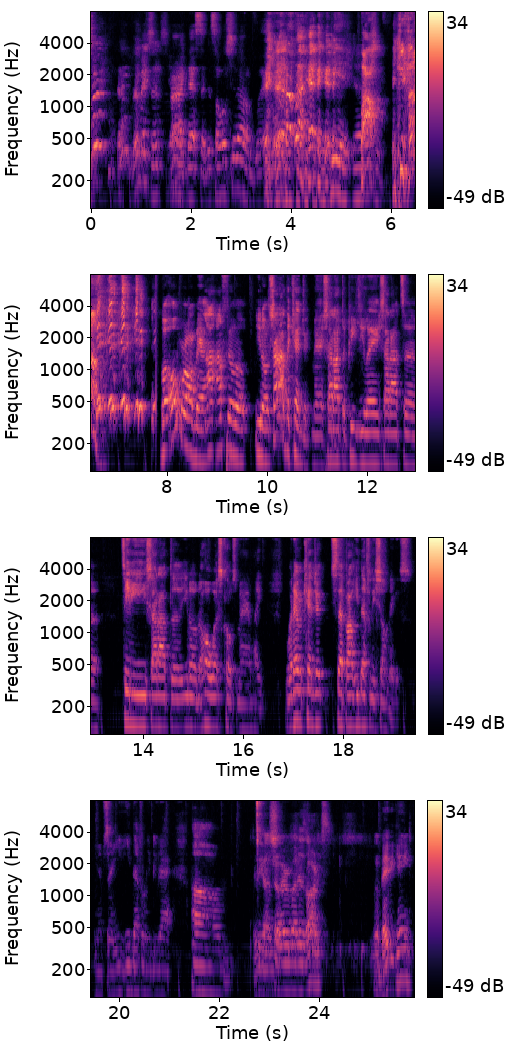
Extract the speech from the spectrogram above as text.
That, that makes sense. All right, that set this whole shit off. boy. Yeah. Wow. But overall, man, I, I feel you know. Shout out to Kendrick, man. Shout out to pgLang. Shout out to TDE. Shout out to you know the whole West Coast, man. Like whatever Kendrick step out, he definitely show niggas. You know what I'm saying? He, he definitely do that. Um, Is he gonna show everybody his artists? With Baby Keem?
